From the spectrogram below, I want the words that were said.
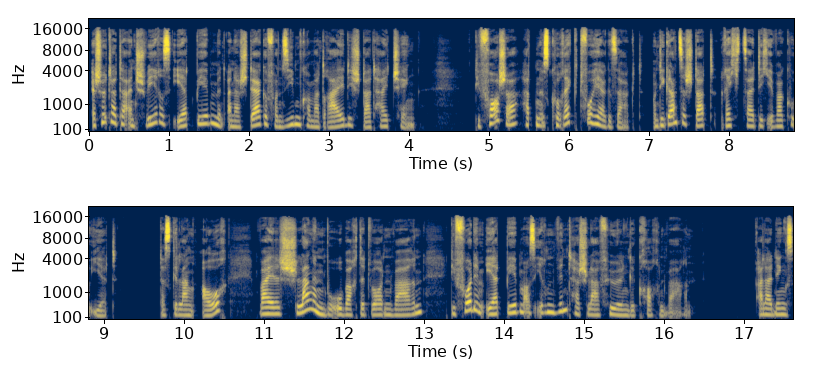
erschütterte ein schweres Erdbeben mit einer Stärke von 7,3 die Stadt Haicheng. Die Forscher hatten es korrekt vorhergesagt und die ganze Stadt rechtzeitig evakuiert. Das gelang auch, weil Schlangen beobachtet worden waren, die vor dem Erdbeben aus ihren Winterschlafhöhlen gekrochen waren. Allerdings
